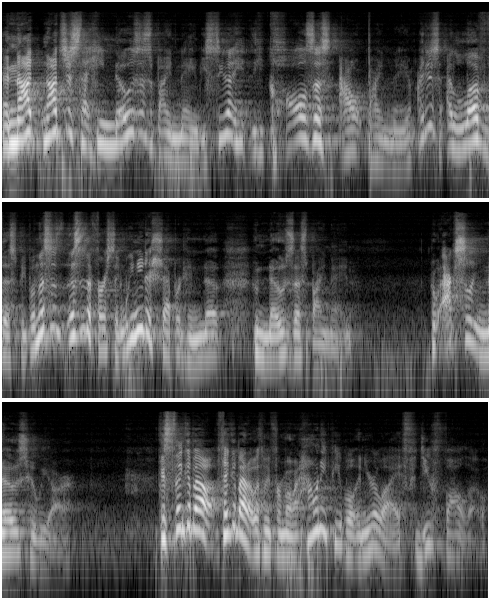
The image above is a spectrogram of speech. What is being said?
And not, not just that, he knows us by name. You see that? He, he, calls us out by name. I just, I love this, people. And this is, this is the first thing. We need a shepherd who, know, who knows us by name, who actually knows who we are. Because think about, think about it with me for a moment. How many people in your life do you follow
